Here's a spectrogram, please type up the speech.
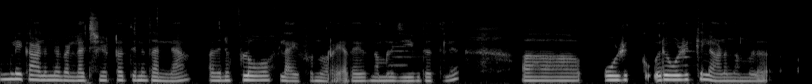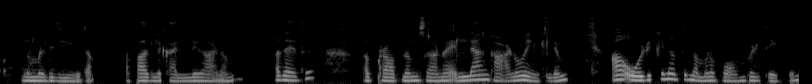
നമ്മൾ ഈ കാണുന്ന വെള്ളച്ചാട്ടത്തിന് തന്നെ അതിന് ഫ്ലോ ഓഫ് ലൈഫ് എന്ന് പറയും. അതായത് നമ്മൾ ജീവിതത്തിൽ ഒഴുക്ക് ഒരു ഒഴുക്കിലാണ് നമ്മൾ നമ്മളുടെ ജീവിതം. അപ്പോൾ അതിൽ കല്ല് കാണും. അതായത് പ്രോബ്ലംസ് കാണും. എല്ലാം കാണുമെങ്കിലും ആ ഒഴുക്കിനൊത്ത് നമ്മൾ പോകുമ്പോഴത്തേക്കും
